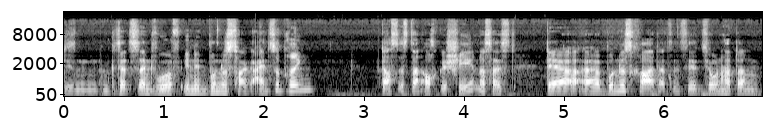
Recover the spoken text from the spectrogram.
diesen Gesetzentwurf in den Bundestag einzubringen. Das ist dann auch geschehen. Das heißt, der äh, Bundesrat als Institution hat dann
